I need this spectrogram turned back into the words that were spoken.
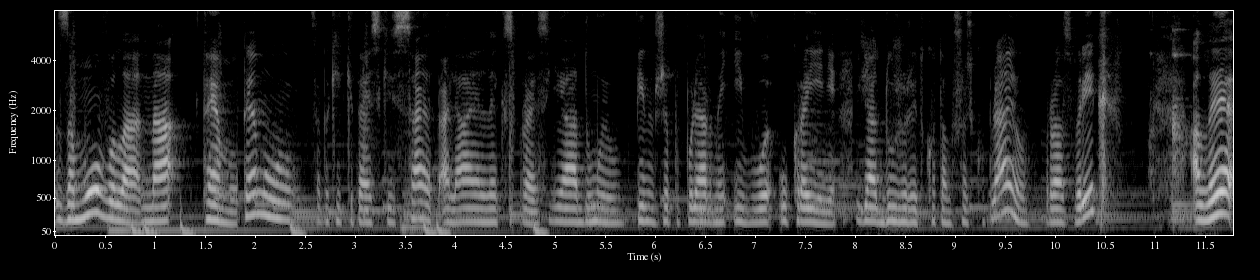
замовила на тему. Тему це такий китайський сайт а-ля AliExpress. Я думаю, він вже популярний і в Україні. Я дуже рідко там щось купляю раз в рік. Але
